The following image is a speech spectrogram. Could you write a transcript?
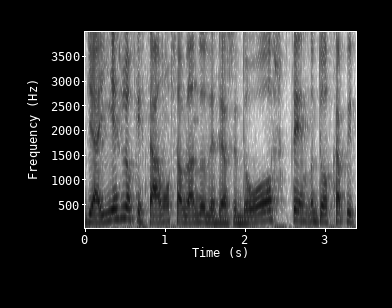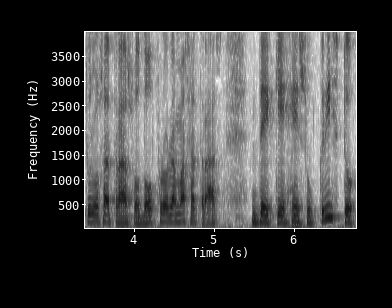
Y ahí es lo que estábamos hablando desde hace dos, dos capítulos atrás o dos programas atrás, de que Jesucristo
